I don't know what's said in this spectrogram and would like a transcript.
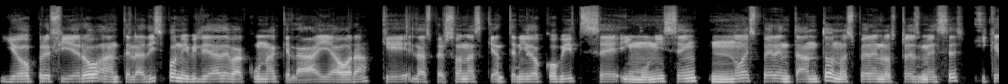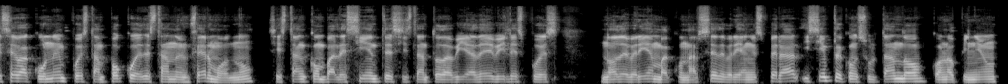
yo prefiero, ante la disponibilidad de vacuna que la hay ahora, que las personas que han tenido COVID se inmunicen, no esperen tanto, no esperen los tres meses y que se vacunen, pues tampoco estando enfermos, ¿no? Si están convalecientes, si están todavía débiles, pues no deberían vacunarse, deberían esperar y siempre consultando con la opinión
